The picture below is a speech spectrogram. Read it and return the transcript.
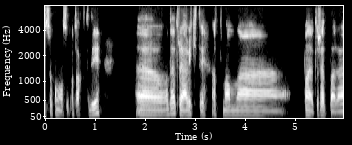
så kan man også kontakte de. Uh, og Det tror jeg er viktig. At man, man rett og slett bare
